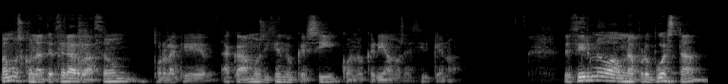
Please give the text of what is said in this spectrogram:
Vamos con la tercera razón por la que acabamos diciendo que sí cuando queríamos decir que no. Decir no a una propuesta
